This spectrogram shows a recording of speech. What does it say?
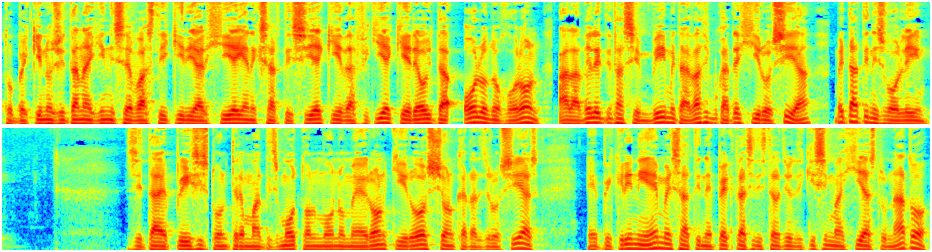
Το Πεκίνο ζητά να γίνει σεβαστή η κυριαρχία, η ανεξαρτησία και η εδαφική ακαιρεότητα όλων των χωρών, αλλά δεν λέει τι θα συμβεί με τα εδάφη που κατέχει η Ρωσία μετά την εισβολή. Ζητά επίσης τον τερματισμό των μονομερών κυρώσεων κατά της Ρωσίας επικρίνει έμεσα την επέκταση της στρατιωτικής συμμαχίας του ΝΑΤΟ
